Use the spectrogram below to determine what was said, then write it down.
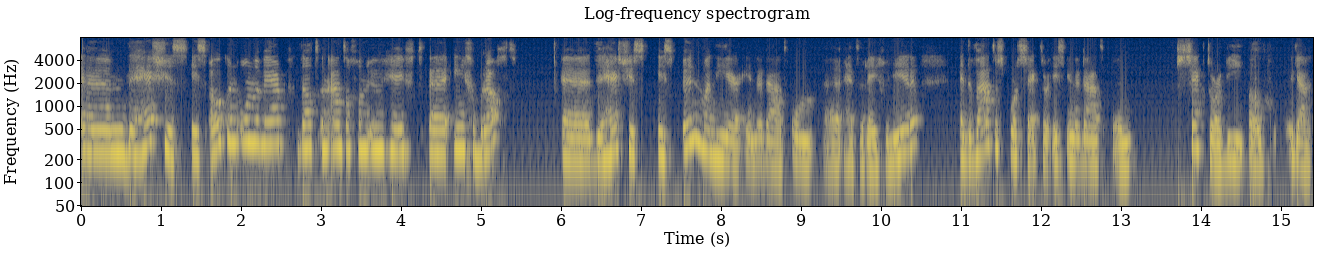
Ehm, de hashjes is ook een onderwerp dat een aantal van u heeft eh, ingebracht. Eh, de hashjes is een manier inderdaad om eh, het te reguleren. En de watersportsector is inderdaad een sector die ook ja,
